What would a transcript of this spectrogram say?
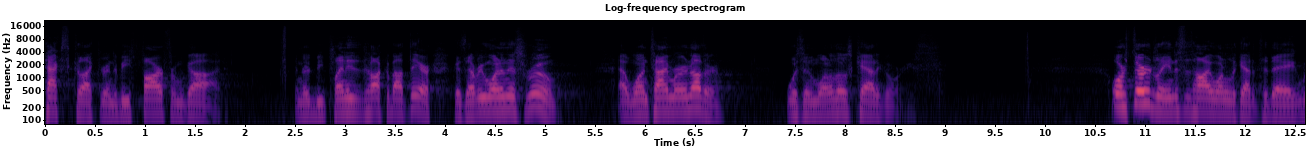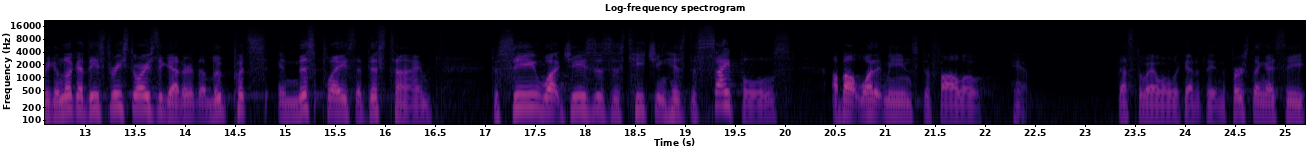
tax collector and to be far from God? And there'd be plenty to talk about there because everyone in this room, at one time or another, was in one of those categories. Or, thirdly, and this is how I want to look at it today, we can look at these three stories together that Luke puts in this place at this time to see what Jesus is teaching his disciples about what it means to follow. That's the way I want to look at it today. And the first thing I see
